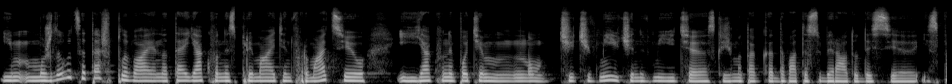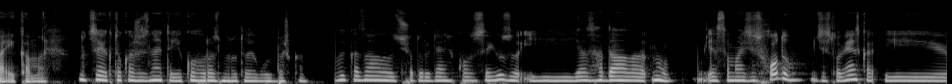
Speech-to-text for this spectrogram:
І можливо, це теж впливає на те, як вони сприймають інформацію, і як вони потім ну чи чи вміють, чи не вміють, е, скажімо так, давати собі раду десь е, із фейками. Ну це як то кажуть, знаєте, якого розміру твоя бульбашка? Ви казали щодо радянського союзу, і я згадала, ну я сама зі Сходу, зі Слов'янська, і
